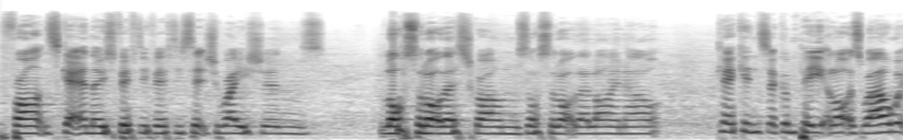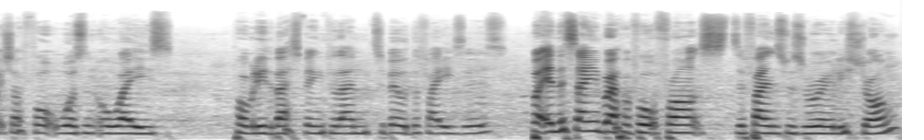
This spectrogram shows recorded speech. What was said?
France getting those 50 50 situations, lost a lot of their scrums, lost a lot of their line out, kicking to compete a lot as well, which I thought wasn't always probably the best thing for them to build the phases. But in the same breath, I thought France's defence was really strong.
